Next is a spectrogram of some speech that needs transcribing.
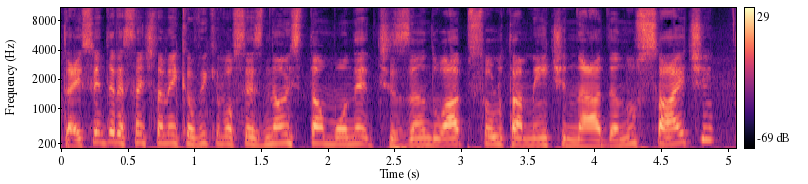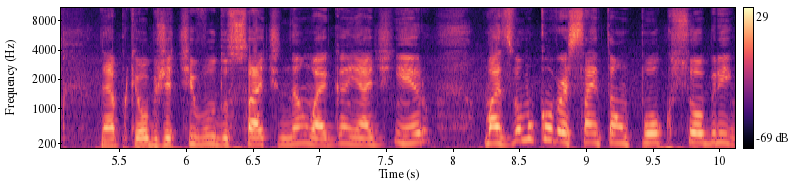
Tá, isso é interessante também que eu vi que vocês não estão monetizando absolutamente nada no site, né? Porque o objetivo do site não é ganhar dinheiro. Mas vamos conversar então um pouco sobre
